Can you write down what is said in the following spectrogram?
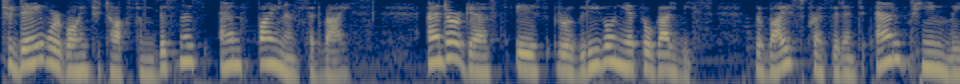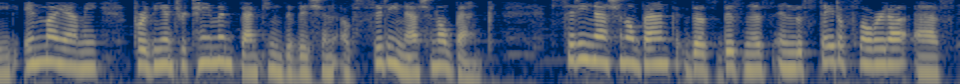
Today we're going to talk some business and finance advice. And our guest is Rodrigo Nieto Galvis, the Vice President and Team Lead in Miami for the Entertainment Banking Division of City National Bank. City National Bank does business in the state of Florida as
